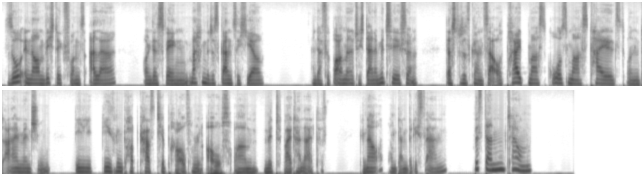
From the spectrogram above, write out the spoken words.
so enorm wichtig für uns alle. Und deswegen machen wir das Ganze hier. Und dafür brauchen wir natürlich deine Mithilfe, dass du das Ganze auch breit machst, groß machst, teilst und allen Menschen, die diesen Podcast hier brauchen, auch ähm, mit weiterleitest. Genau. Und dann würde ich sagen, bis dann. Ciao.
